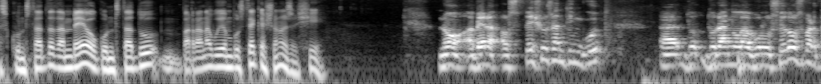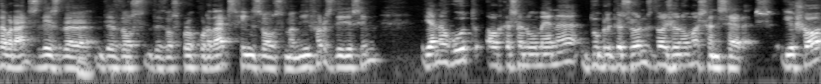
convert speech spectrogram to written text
es constata també, o constato parlant avui amb vostè, que això no és així. No, a veure, els peixos han tingut, eh, durant l'evolució dels vertebrats, des, de, des, dels, des dels procordats fins als mamífers, diguéssim, hi han hagut el que s'anomena duplicacions del genoma senceres. I això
